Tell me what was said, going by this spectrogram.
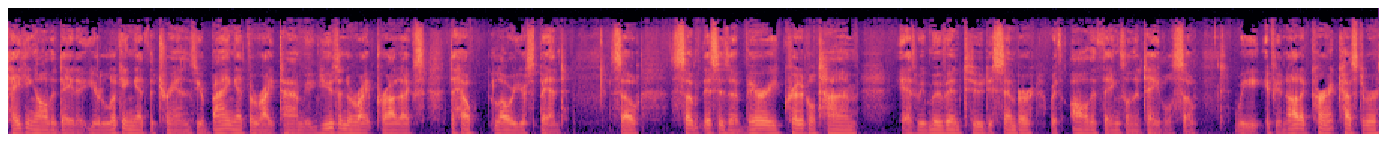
taking all the data, you're looking at the trends, you're buying at the right time, you're using the right products to help lower your spend. So so this is a very critical time as we move into December with all the things on the table. So we if you're not a current customer,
